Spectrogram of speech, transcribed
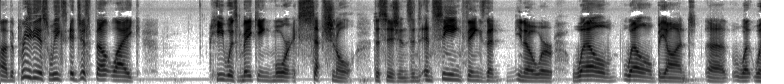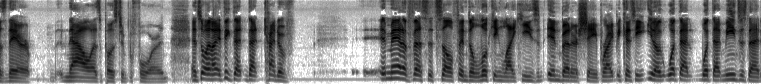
uh, the previous weeks. It just felt like he was making more exceptional decisions and, and seeing things that you know were well well beyond uh, what was there now as opposed to before and and so and I think that that kind of it manifests itself into looking like he's in better shape right because he you know what that what that means is that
